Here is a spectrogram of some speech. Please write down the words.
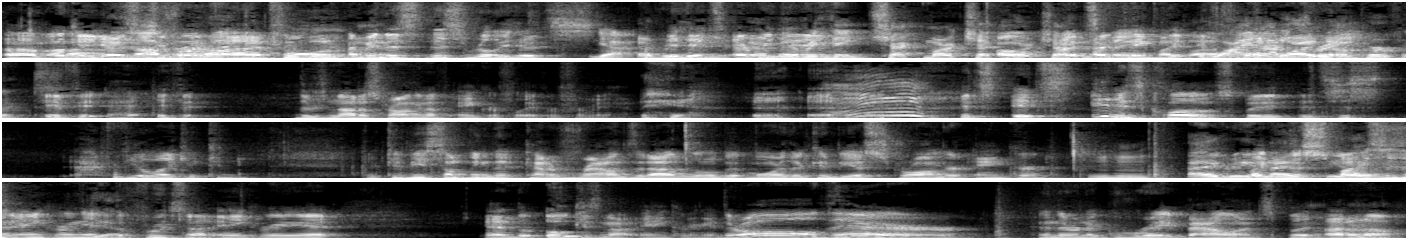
Um, okay, guys, Not two for point rocket I mean, this this really hits. Yeah. it hits Everything. everything. Everything. Check mark. Check Oh, mark. Check I, mark. I think my that Why not Why three? not perfect? if it if it there's not a strong enough anchor flavor for me. Yeah. it's it's it is close, but it, it's just I feel like it could there could be something that kind of rounds it out a little bit more. There could be a stronger anchor. Mm-hmm. I agree. Like and I the spice feel- isn't anchoring it, yeah. the fruit's not anchoring it, and the oak is not anchoring it. They're all there, and they're in a great balance. But I don't know.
